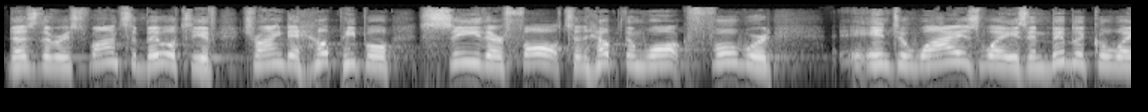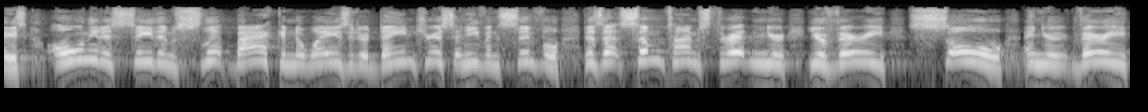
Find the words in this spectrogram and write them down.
Does the responsibility of trying to help people see their faults and help them walk forward into wise ways and biblical ways, only to see them slip back into ways that are dangerous and even sinful, does that sometimes threaten your, your very soul and your very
